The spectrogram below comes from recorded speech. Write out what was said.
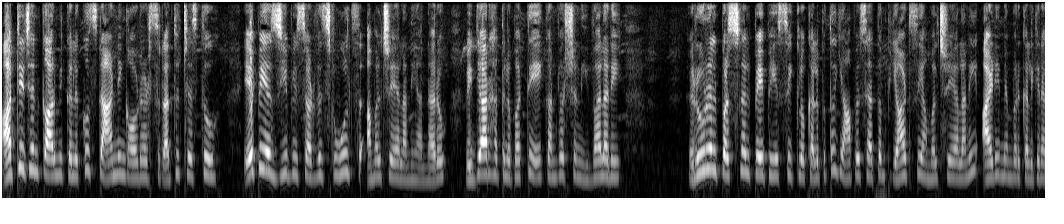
ఆర్టిజన్ కార్మికులకు స్టాండింగ్ ఆర్డర్స్ రద్దు చేస్తూ ఏపీఎస్జీబీ సర్వీస్ రూల్స్ అమలు చేయాలని అన్నారు. విద్యార్హతలు బట్టి కన్వర్షన్ ఇవ్వాలని రూరల్ పర్సనల్ పే బేసిక్లో కలుపుతూ యాభై శాతం పిఆర్సీ అమలు చేయాలని ఐడి నెంబర్ కలిగిన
